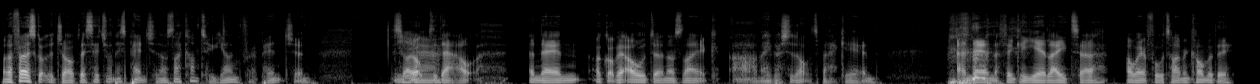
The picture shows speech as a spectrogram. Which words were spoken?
when I first got the job, they said, "Do you want this pension?" I was like, "I'm too young for a pension," so I opted out. And then I got a bit older, and I was like, "Oh, maybe I should opt back in." And then I think a year later, I went full time in comedy.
